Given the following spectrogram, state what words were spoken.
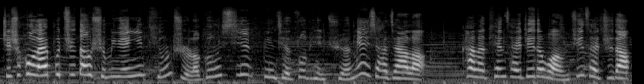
只是后来不知道什么原因停止了更新，并且作品全面下架了。看了天才 J 的网剧才知道，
